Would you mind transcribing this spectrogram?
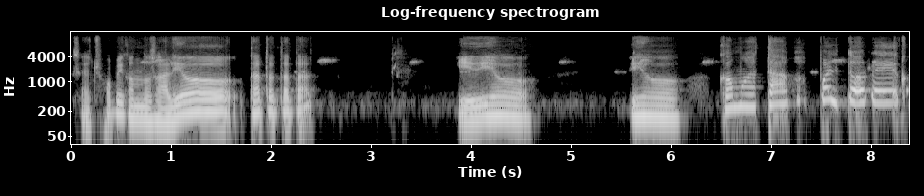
O sea, Chopi cuando salió, ta, ta, ta, ta. Y dijo, dijo, ¿cómo estamos Puerto Rico?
